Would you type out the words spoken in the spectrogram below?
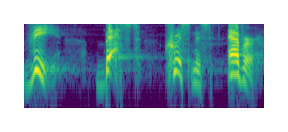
the best Christmas ever.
